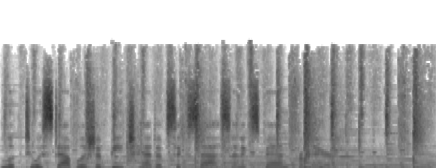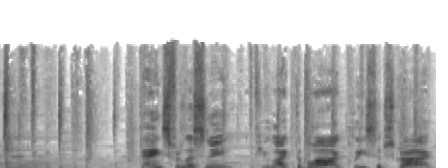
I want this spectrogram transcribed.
look to establish a beachhead of success and expand from there. Thanks for listening. If you like the blog, please subscribe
